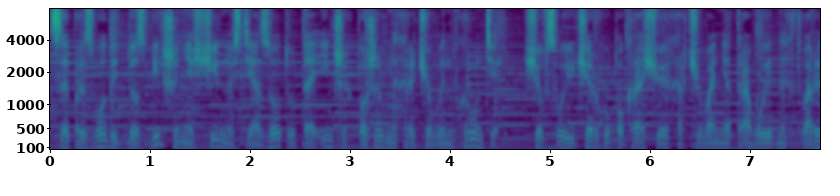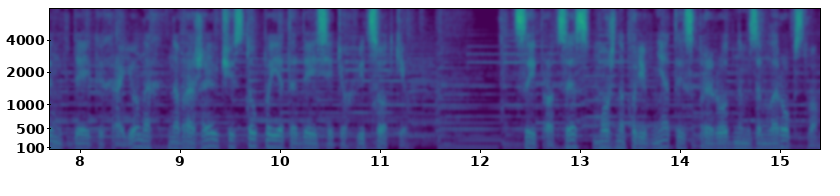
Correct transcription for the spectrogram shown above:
Це призводить до збільшення щільності азоту та інших поживних речовин в ґрунті, що в свою чергу покращує харчування травоїдних тварин в деяких районах, навражаючи 150%. Цей процес можна порівняти з природним землеробством,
